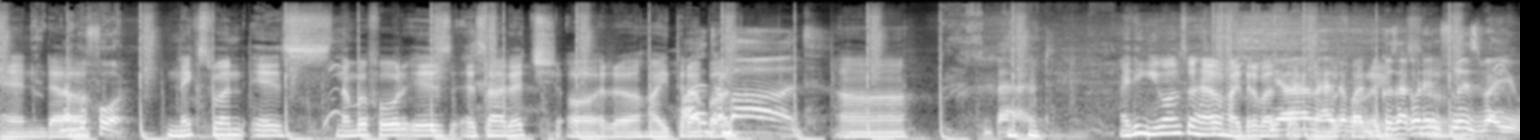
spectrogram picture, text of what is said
And, and uh, Number four. Next one is number four is SRH or uh, Hyderabad. Hyderabad. Uh, Bad. I think you also have Hyderabad. Yeah, I have Hyderabad four, because I got So- influenced by you.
